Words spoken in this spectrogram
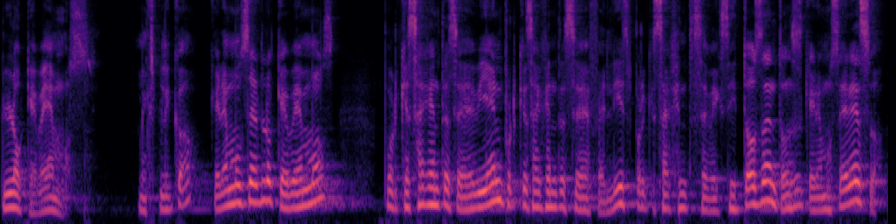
lo que vemos. ¿Me explico? Queremos ser lo que vemos porque esa gente se ve bien, porque esa gente se ve feliz, porque esa gente se ve exitosa, entonces queremos ser eso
